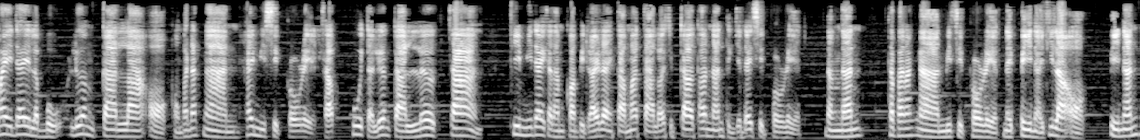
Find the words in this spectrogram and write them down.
ไม่ได้ระบุเรื่องการลาออกของพนักงานให้มีสิทธิ์โปรเรตครับ พูดแต่เรื่องการเลิกจ้าง ที่มิได้กระทำความผิดร้ายแรงตามมาตรา 119 เท่านั้นถึงจะได้สิทธิ์โปรเรตดังนั้น ถ้าพนักงานมีสิทธิ์โปรเรตในปีไหนที่ลาออก ปีนั้น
